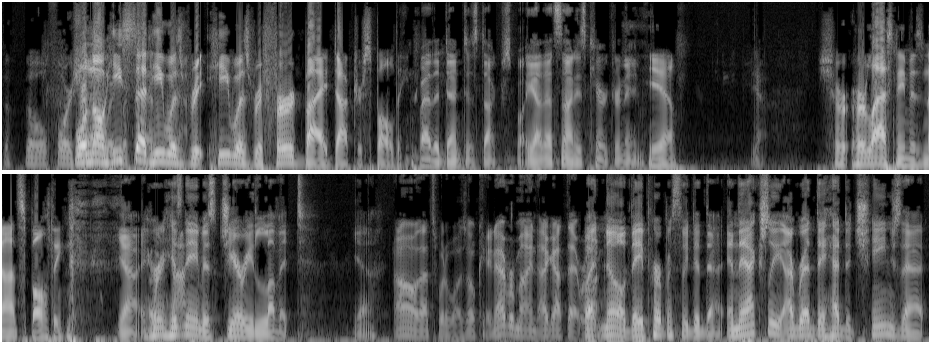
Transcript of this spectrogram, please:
The, the whole Well, no, he said he was re- he was referred by Dr. Spalding. By the dentist, Dr. Spalding. Yeah, that's not his character name. Yeah. Yeah. Her, her last name is not Spalding. Yeah, her, his name is Jerry Lovett. Yeah. Oh, that's what it was. Okay, never mind. I got that wrong. But no, they purposely did that, and they actually, I read they had to change that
